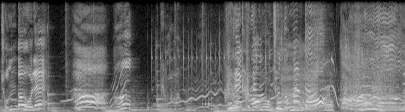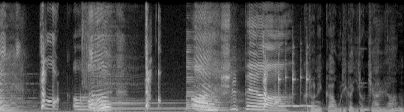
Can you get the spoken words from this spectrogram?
좀 더 오래. 그래, 그럼 조금만 더. 어? 아, 실패야. 그러니까 우리가 이렇게 하면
